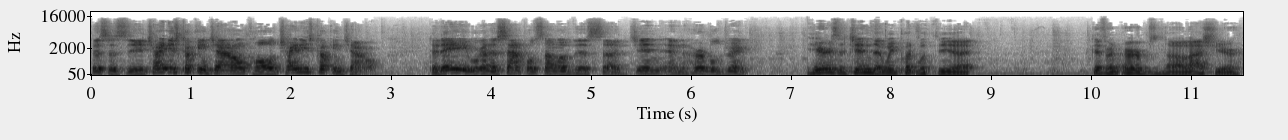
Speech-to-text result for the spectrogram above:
This is the Chinese cooking channel called Chinese Cooking Channel. Today we're going to sample some of this uh, gin and herbal drink. Here's the gin that we put with the uh, different herbs uh, last year.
